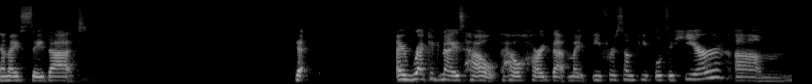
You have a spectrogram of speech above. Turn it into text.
and I say that that I recognize how how hard that might be for some people to hear. Um,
